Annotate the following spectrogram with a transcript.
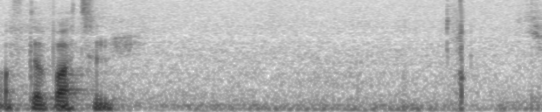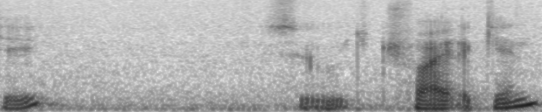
of the button. Okay so try it again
